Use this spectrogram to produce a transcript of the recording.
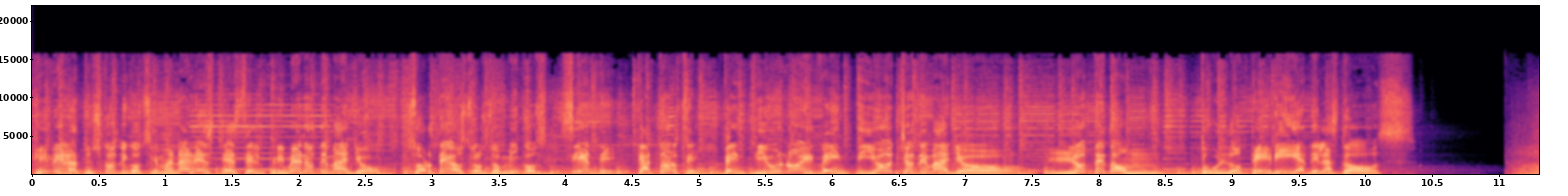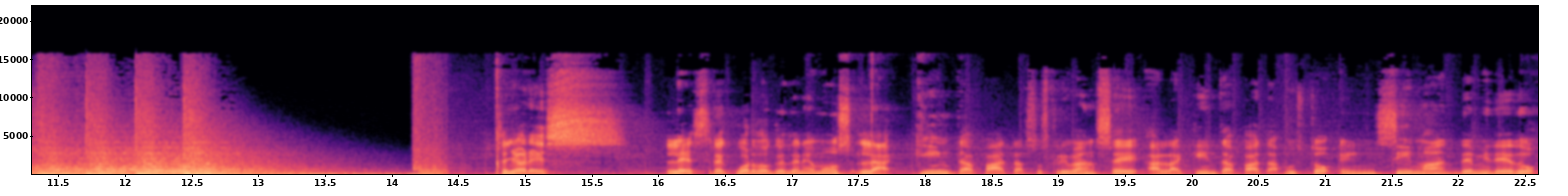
Genera tus códigos semanales desde el primero de mayo. Sorteos los domingos 7, 14, 21 y 28 de mayo. Lotedom, tu lotería de las dos. Señores, les recuerdo que tenemos la quinta pata. Suscríbanse a la quinta pata justo encima de mi dedo.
